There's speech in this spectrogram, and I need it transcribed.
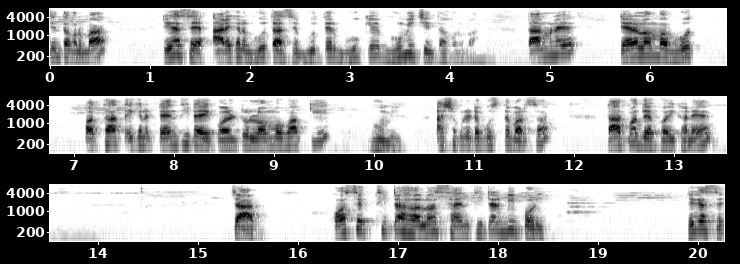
চিন্তা করবা। ঠিক আছে? আর এখানে ভূত আছে। ভূতের ভূকে ভূমি চিন্তা করবা। তার মানে টেরা লম্বা ভূত, অর্থাৎ এখানে টেন থিটা ইকুয়াল টু লম্ব ভাগ কি? ভূমি। আশা করি এটা বুঝতে পারছ। তারপর দেখো এখানে চার। কসেক থিটা হলো সাইন থিটার বিপরীত। ঠিক আছে?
